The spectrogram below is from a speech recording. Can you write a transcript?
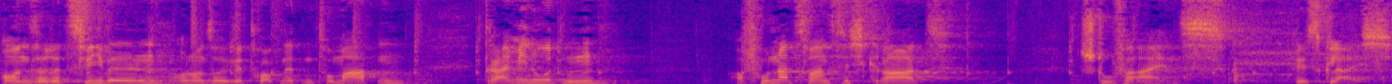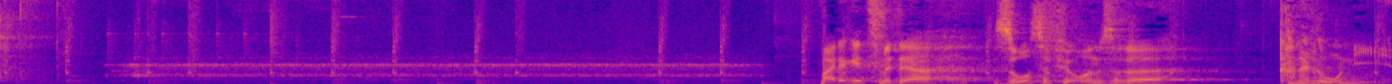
unsere Zwiebeln und unsere getrockneten Tomaten 3 Minuten auf 120 Grad Stufe 1. Bis gleich. Weiter geht's mit der Soße für unsere Cannelloni.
